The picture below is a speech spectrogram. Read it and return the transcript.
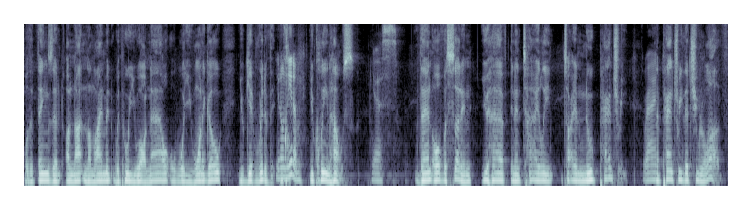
or the things that are not in alignment with who you are now or where you want to go you get rid of it You don't cl- them. you clean house Yes. then all of a sudden you have an entirely entire new pantry Right. a pantry that you love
